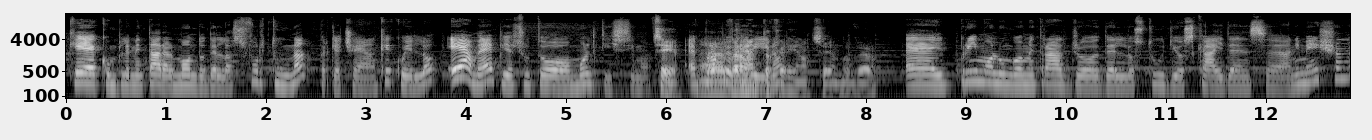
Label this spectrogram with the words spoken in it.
Che è complementare al mondo della sfortuna, perché c'è anche quello, e a me è piaciuto moltissimo. Sì, è proprio è veramente carino. carino, sì, davvero. È il primo lungometraggio dello studio Skydance Animation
